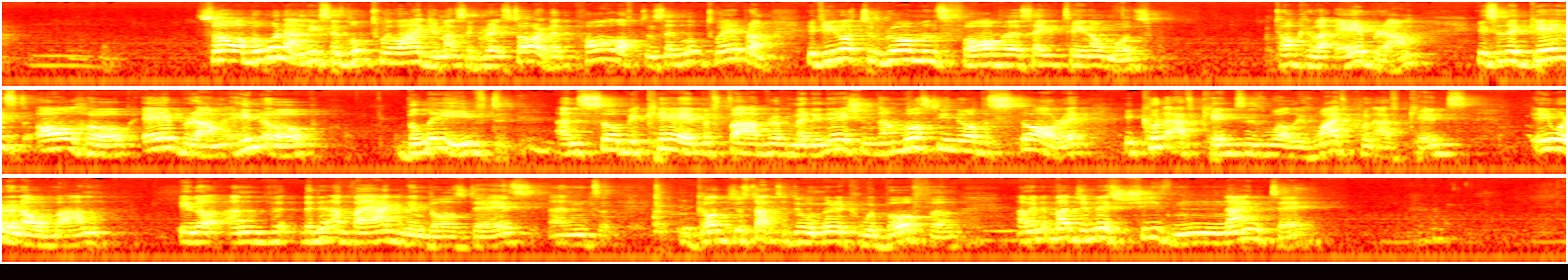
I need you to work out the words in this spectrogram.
So on the one hand, he says, look to Elijah, and that's a great story. But Paul often said, look to Abraham. If you go to Romans 4, verse 18 onwards, talking about Abraham, he says, against all hope, Abraham, in hope, believed and so became the father of many nations. Now, most of you know the story. He couldn't have kids as well. His wife couldn't have kids. He was an old man, you know, and they didn't have Viagra in those days. And God just had to do a miracle with both of them. I mean, imagine this, she's 90.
